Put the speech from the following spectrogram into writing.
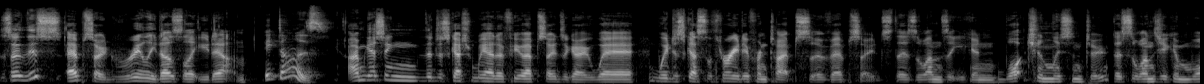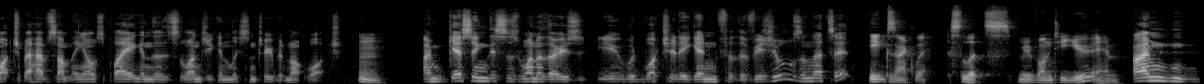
so this episode really does let you down. It does. I'm guessing the discussion we had a few episodes ago where we discussed the three different types of episodes. There's the ones that you can watch and listen to. There's the ones you can watch but have something else playing, and there's the ones you can listen to but not watch. Hmm. I'm guessing this is one of those you would watch it again for the visuals and that's it. Exactly. So let's move on to you, Em. I'm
